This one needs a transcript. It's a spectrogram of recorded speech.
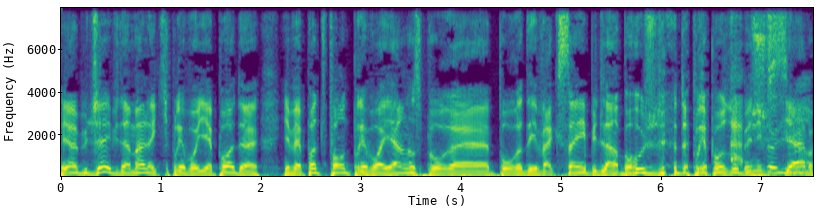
Et un budget évidemment là, qui prévoyait pas de, il y avait pas de fonds de prévoyance pour euh, pour des vaccins puis de l'embauche de, préposés bénéficiaires.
